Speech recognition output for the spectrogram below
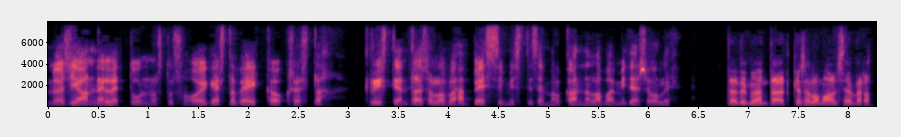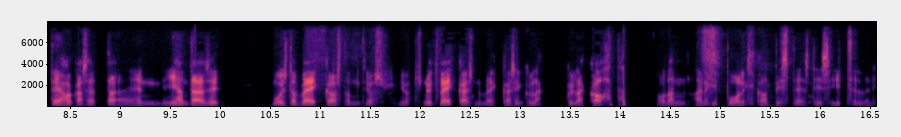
myös Jannelle tunnustus oikeasta veikkauksesta. Kristian taisi olla vähän pessimistisemmällä kannalla, vai miten se oli? Täytyy myöntää, että kesäloma oli sen verran tehokas, että en ihan täysin muista veikkausta, mutta jos, jos nyt veikkaisin, niin veikkaisin kyllä, kyllä kahta. Otan ainakin puolikkaan pisteen siis itselleni.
